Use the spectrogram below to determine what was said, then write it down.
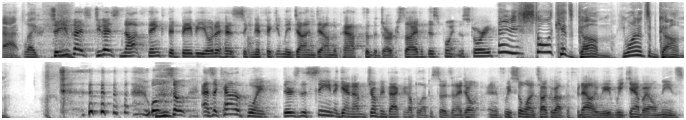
that. Like, so you guys, do you guys not think that Baby Yoda has significantly done down the path to the dark side at this point in the story? Hey, he stole a kid's gum. He wanted some gum. well, so as a counterpoint, there's this scene again. I'm jumping back a couple episodes, and I don't. And if we still want to talk about the finale, we, we can by all means.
